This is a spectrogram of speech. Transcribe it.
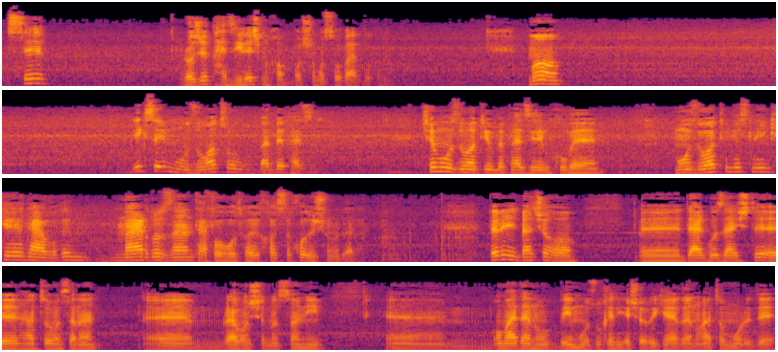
سه راجع پذیرش می‌خوام با شما صحبت بکنم. ما یک سری موضوعات رو باید بپذیریم. چه موضوعاتی رو بپذیریم خوبه؟ موضوعاتی مثل این که در واقع مرد و زن تفاوت‌های خاص خودشون رو دارن. ببینید بچه ها در گذشته حتی مثلا روانشناسانی اومدن و به این موضوع خیلی اشاره کردن و حتی مورد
